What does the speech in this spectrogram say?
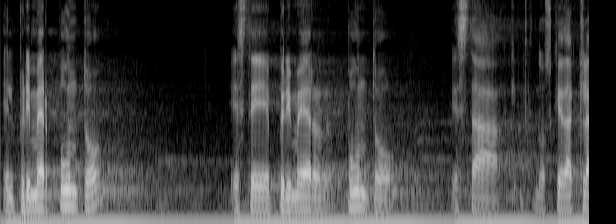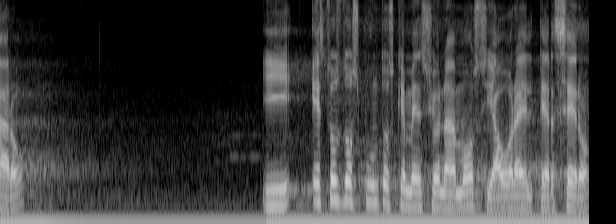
el primer punto, este primer punto está, nos queda claro. Y estos dos puntos que mencionamos y ahora el tercero,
